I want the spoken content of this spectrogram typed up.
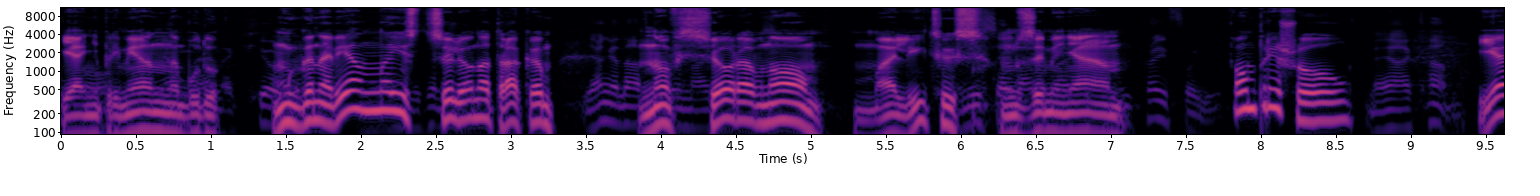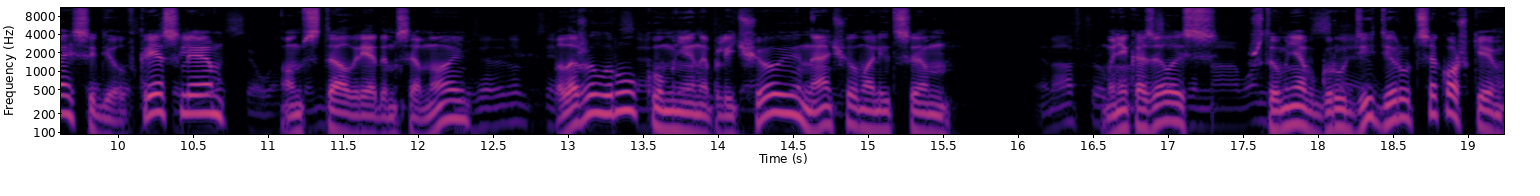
я непременно буду мгновенно исцелен от рака, но все равно молитесь за меня. Он пришел. Я сидел в кресле, он встал рядом со мной, положил руку мне на плечо и начал молиться. Мне казалось, что у меня в груди дерутся кошки.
